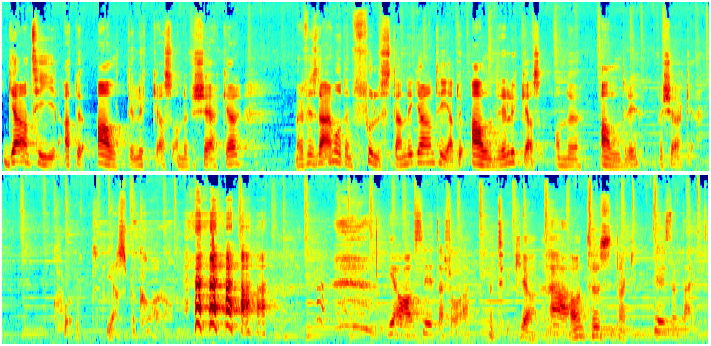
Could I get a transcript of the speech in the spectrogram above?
garanti att du alltid lyckas om du försöker. Men det finns däremot en fullständig garanti att du aldrig lyckas om du aldrig försöker. Quote Jesper Karon. Vi avslutar så. Det tycker jag. Ja. ja tusen tack. Tusen tack.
